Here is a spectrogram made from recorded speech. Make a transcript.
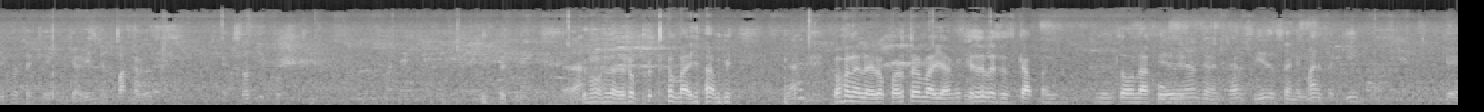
Fíjate que, que avienta el pájaro exótico. ¿Verdad? Como en el aeropuerto de Miami. Como en el aeropuerto de Miami que se les escapan. En toda una Sí, jungla. deberían de aventar sí, esos animales aquí. Que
